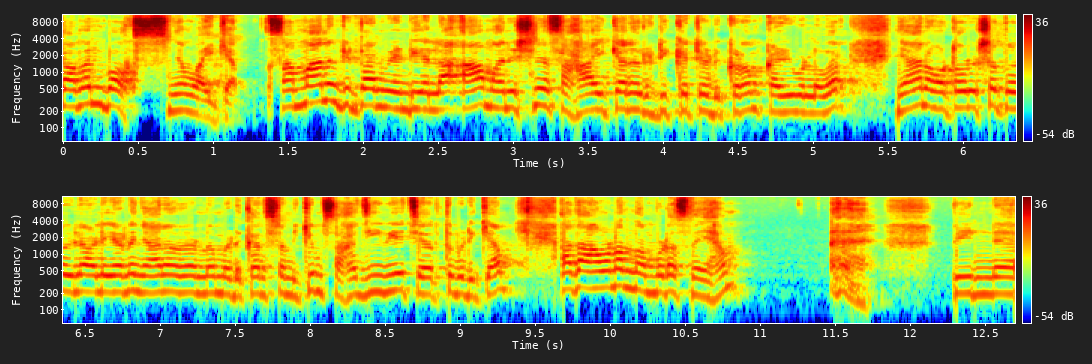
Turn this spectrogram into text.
കമന്റ് ബോക്സ് ഞാൻ വായിക്കാം. സമ്മാനം കിട്ടാൻ വേണ്ടിയല്ല ആ മനുഷ്യനെ സഹായിക്കാൻ ഒരു ടിക്കറ്റ് എടുക്കണം കഴിവുള്ളവർ. ഞാൻ ഓട്ടോറിക്ഷ തൊഴിലാളിയാണ് ഞാൻ ഒരെണ്ണം എടുക്കാൻ ശ്രമിക്കും സഹജീവിയെ ചേർത്ത് പിടിക്കാം. അതാവണം നമ്മുടെ സ്നേഹം. പിന്നെ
